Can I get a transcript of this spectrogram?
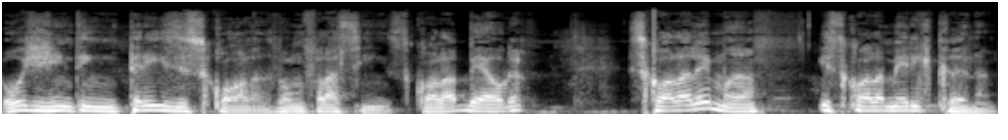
Hoje a gente tem três escolas, vamos falar assim: escola belga, escola alemã, escola americana.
